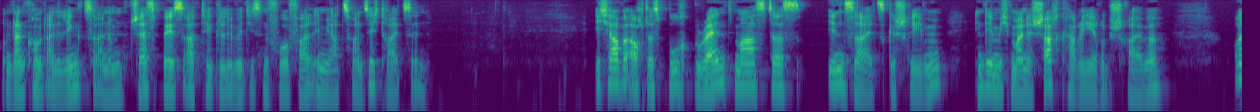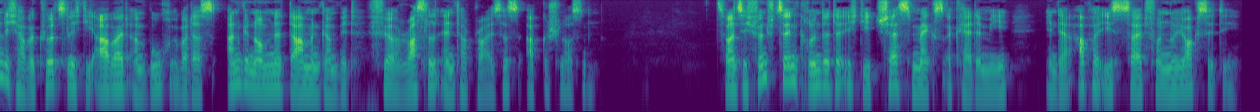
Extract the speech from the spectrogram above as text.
Und dann kommt ein Link zu einem Jazzbase-Artikel über diesen Vorfall im Jahr 2013. Ich habe auch das Buch Grandmasters Insights geschrieben, in dem ich meine Schachkarriere beschreibe. Und ich habe kürzlich die Arbeit am Buch über das angenommene Damen-Gambit für Russell Enterprises abgeschlossen. 2015 gründete ich die Chess Max Academy in der Upper East Side von New York City.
